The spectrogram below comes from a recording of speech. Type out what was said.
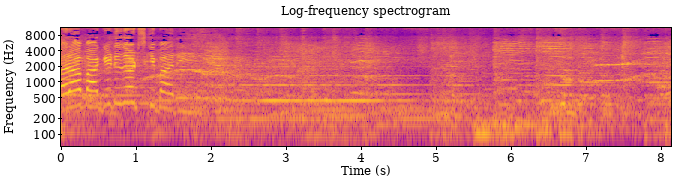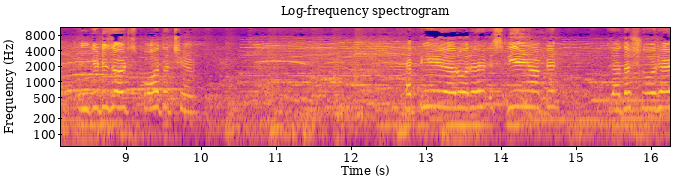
और अब आगे डिजर्ट्स की बारी। इनके डिजर्ट्स बहुत अच्छे हैं। हैप्पी न्यू ईयर हो रहा है इसलिए यहाँ पे ज़्यादा शोर है।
